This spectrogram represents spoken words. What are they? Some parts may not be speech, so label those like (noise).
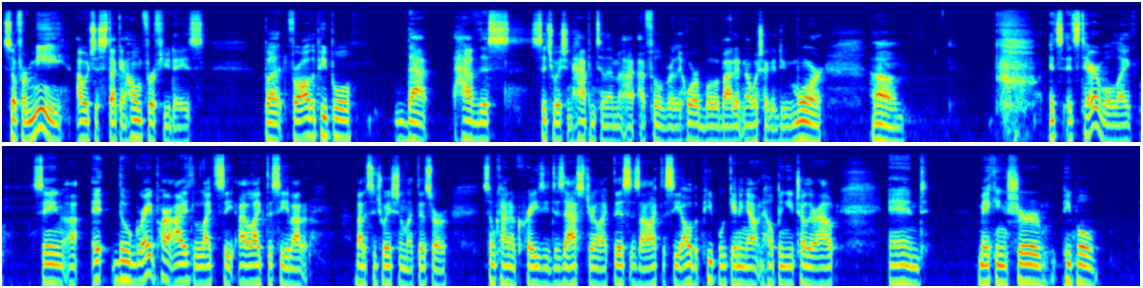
So for me, I was just stuck at home for a few days. But for all the people that have this situation happened to them, I, I feel really horrible about it and I wish I could do more. Um, it's it's terrible. Like seeing uh, it. The great part I like to see, I like to see about it, about a situation like this, or some kind of crazy disaster like this is I like to see all the people getting out and helping each other out and making sure people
